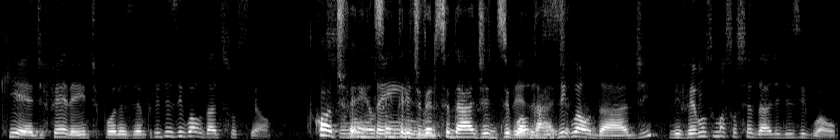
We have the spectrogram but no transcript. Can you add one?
que é diferente, por exemplo, de desigualdade social. Qual a diferença tem... entre diversidade e desigualdade? Veja, desigualdade, vivemos uma sociedade desigual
